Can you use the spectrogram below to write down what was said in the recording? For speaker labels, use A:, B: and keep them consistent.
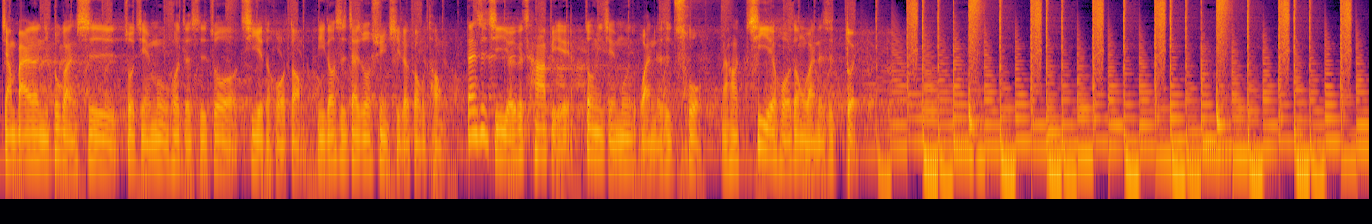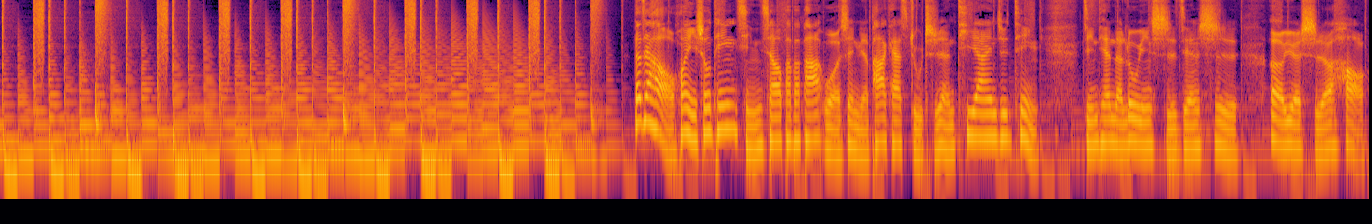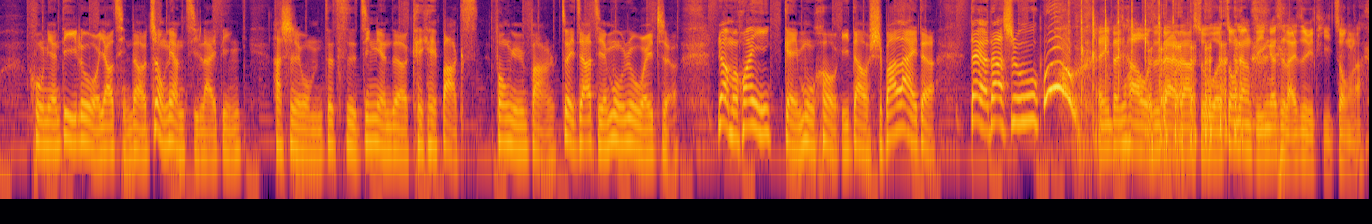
A: 讲白了，你不管是做节目或者是做企业的活动，你都是在做讯息的沟通。但是其实有一个差别，综艺节目玩的是错，然后企业活动玩的是
B: 对。好，欢迎收听行销啪啪啪，我是你的 Podcast 主持人 Ting Ting。今天的录音时间是二月十二号，虎年第一路，我邀请到重量级来宾，他是我们这次今年的 KKBOX 风云榜最佳节目入围者，让我们欢迎给幕后一道十八赖的戴尔大叔。
A: 哎，大家好，我是戴尔大叔。我重量级应该是来自于体重啦，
